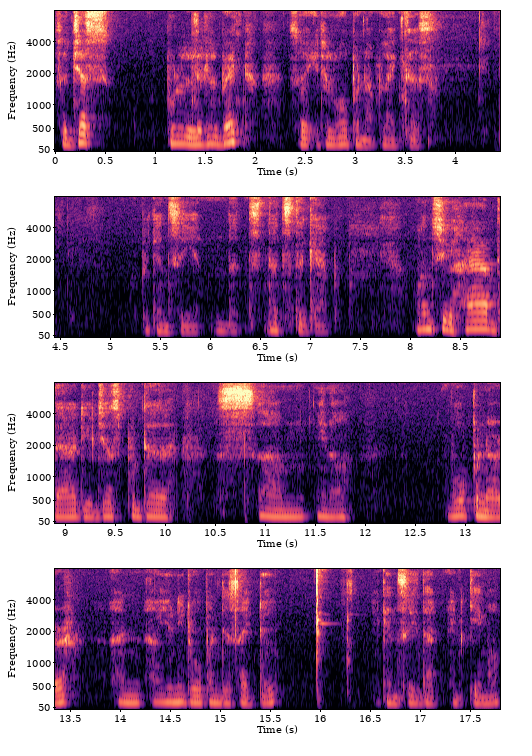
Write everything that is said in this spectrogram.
So just pull a little bit. So it will open up like this. You can see it. That's that's the gap. Once you have that you just put the um, you know opener and uh, you need to open this side too. You can see that it came up.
